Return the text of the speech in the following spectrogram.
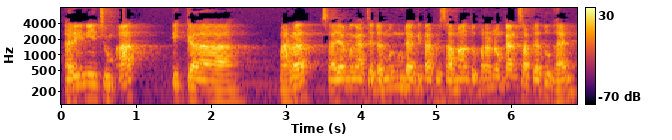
Hari ini Jumat 3 Maret, saya mengajak dan mengundang kita bersama untuk merenungkan Sabda Tuhan,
